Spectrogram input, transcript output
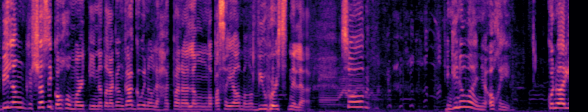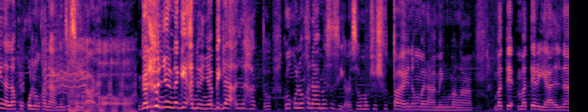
bilang siya si Coco Martin na talagang gagawin ng lahat para lang mapasaya ang mga viewers nila. So, ginawa niya, okay, kunwari na lang kukulong ka namin sa CR. Oo, oo, oo. Ganun yung naging ano niya, biglaan lahat to. Kukulong ka namin sa CR. So mag-shoot tayo ng maraming mga mate- material na,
